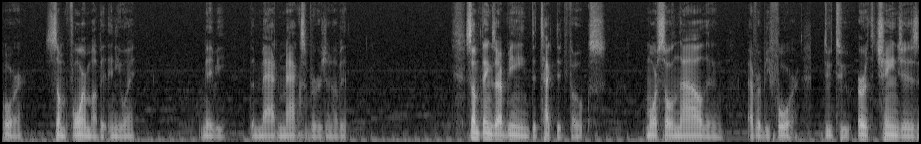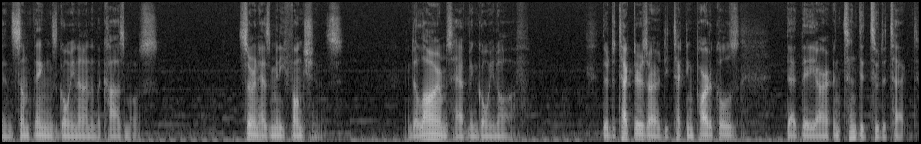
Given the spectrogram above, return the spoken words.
Or some form of it, anyway. Maybe the Mad Max version of it. Some things are being detected, folks, more so now than ever before, due to Earth changes and some things going on in the cosmos. CERN has many functions, and alarms have been going off. Their detectors are detecting particles that they are intended to detect.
